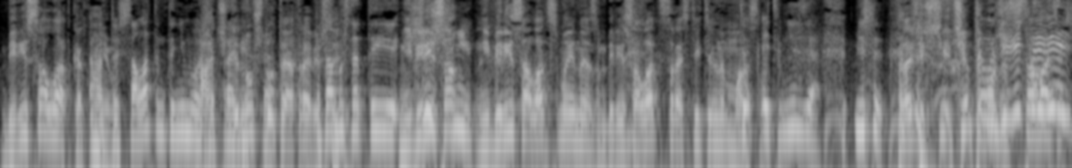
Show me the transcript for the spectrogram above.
бери салат какой-нибудь. А, то есть салатом ты не можешь а, отравиться. Ну что ты отравишься? Потому что ты не бери, са, не бери салат с майонезом, бери салат с растительным маслом. Этим нельзя. Миша, Подожди, чем ты можешь салате...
